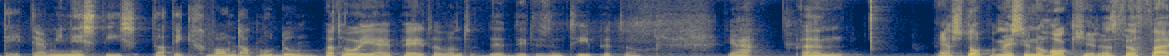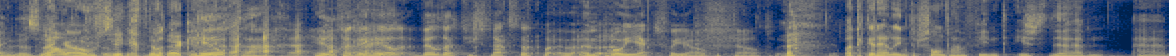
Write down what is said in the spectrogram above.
deterministisch dat ik gewoon dat moet doen? Wat hoor jij, Peter? Want dit, dit is een type, toch? Ja, ehm, Ja, stop hem eens in een hokje. Dat is veel fijn. Dat is Nou, lekker dat- overzichtelijk. Heel graag. Heel graag. ik wil, wil dat hij straks dat, een project voor jou vertelt. Wat ik er heel interessant aan vind, is de, ehm,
